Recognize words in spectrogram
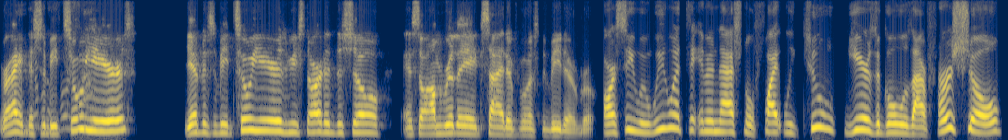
right? This will be two years. Yep, this will be two years. We started the show, and so I'm really excited for us to be there, bro. RC, when we went to International Fight Week two years ago was our first show.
